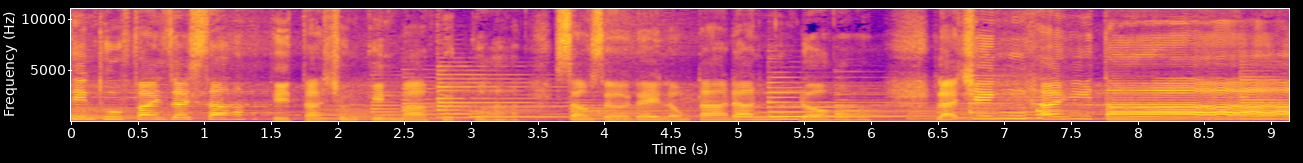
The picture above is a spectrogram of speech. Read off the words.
thiên thu phải rời xa, Thì ta chung kín mà vượt qua. Sao giờ đây lòng ta đắn đo? Là chính hay ta?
